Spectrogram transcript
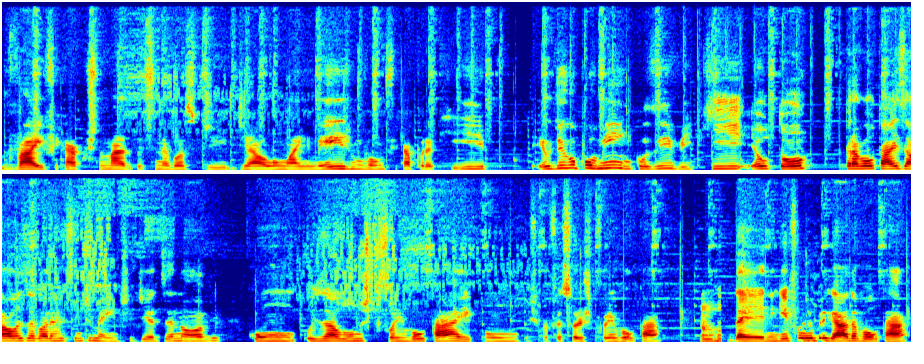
vai ficar acostumado com esse negócio de, de aula online mesmo? Vamos ficar por aqui? Eu digo por mim, inclusive, que eu tô para voltar às aulas agora recentemente, dia 19, com os alunos que forem voltar e com os professores que forem voltar. Uhum. É, ninguém foi obrigado a voltar,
